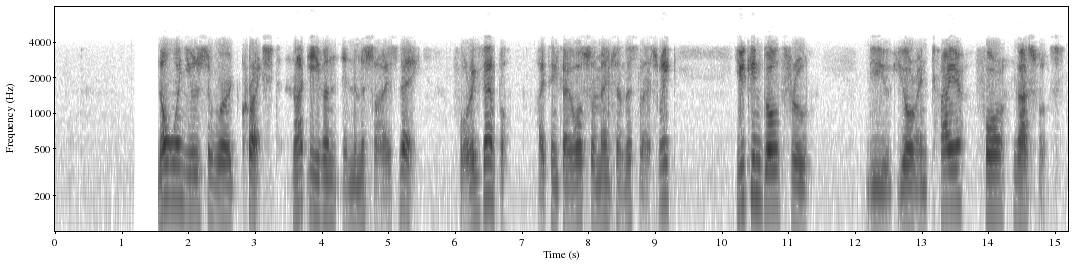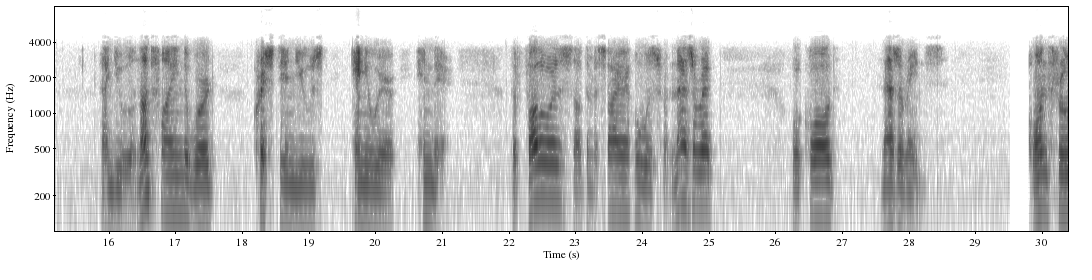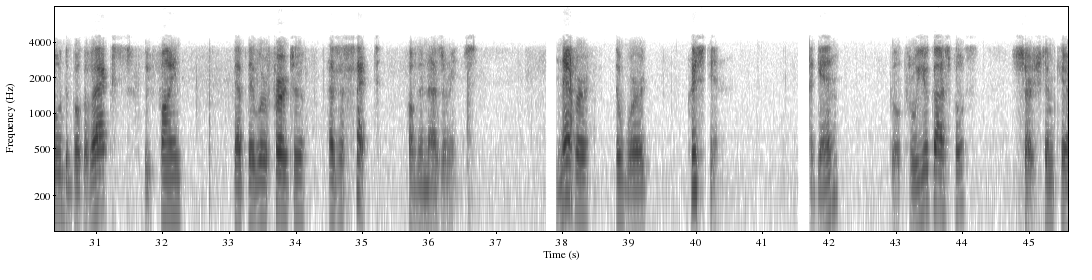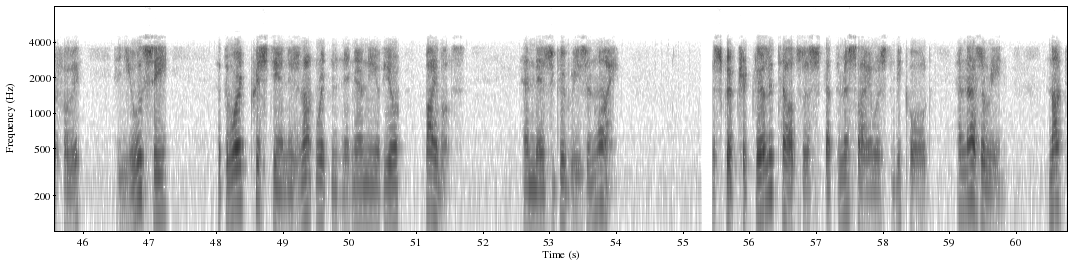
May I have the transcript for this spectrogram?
no one used the word Christ, not even in the Messiah's day. For example, I think I also mentioned this last week, you can go through the, your entire four Gospels, and you will not find the word Christian used anywhere in there. The followers of the Messiah who was from Nazareth were called Nazarenes. On through the book of Acts, we find that they were referred to as a sect of the Nazarenes. Never the word Christian. Again, go through your Gospels, search them carefully, and you will see that the word Christian is not written in any of your Bibles. And there's a good reason why. The scripture clearly tells us that the Messiah was to be called a Nazarene, not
